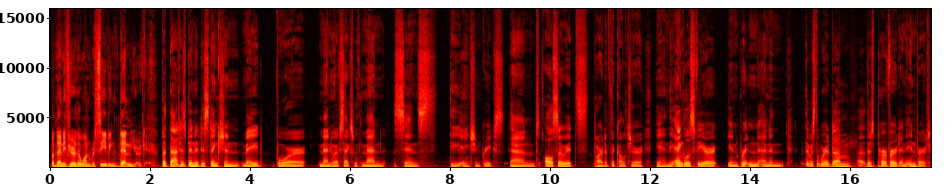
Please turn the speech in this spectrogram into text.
but then if you're the one receiving, then you're gay. But that has been a distinction made for men who have sex with men since the ancient Greeks. And also, it's part of the culture in the Anglosphere, in Britain, and in. There was the word, um, uh, there's pervert and invert,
